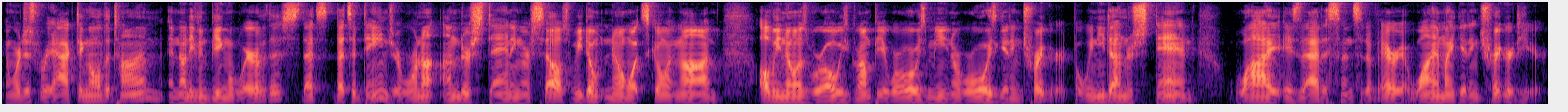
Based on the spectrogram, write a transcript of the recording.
and we're just reacting all the time and not even being aware of this that's that's a danger. We're not understanding ourselves. We don't know what's going on. All we know is we're always grumpy or we're always mean or we're always getting triggered but we need to understand why is that a sensitive area? Why am i getting triggered here?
